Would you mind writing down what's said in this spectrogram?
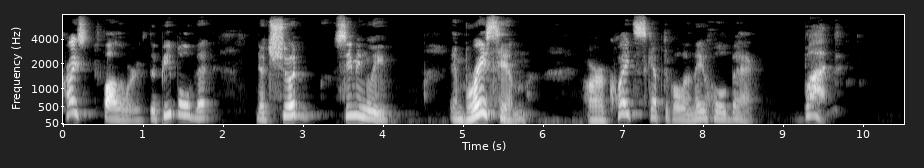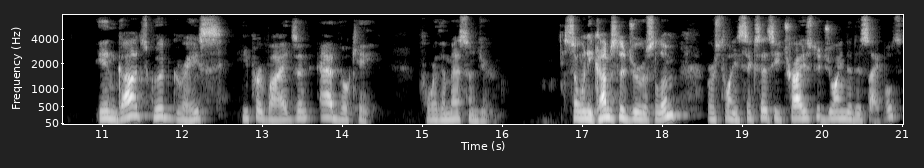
Christ followers, the people that that should seemingly embrace him are quite skeptical and they hold back. But in God's good grace, he provides an advocate for the messenger. So when he comes to Jerusalem, verse 26 says he tries to join the disciples,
